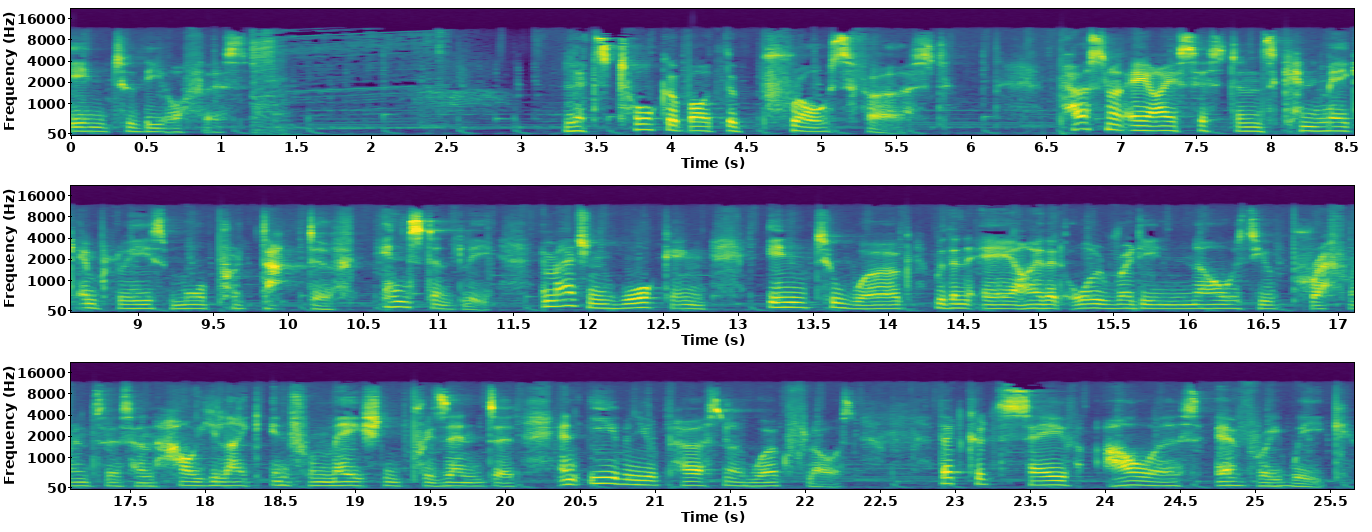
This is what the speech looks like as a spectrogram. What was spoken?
into the office. Let's talk about the pros first. Personal AI assistants can make employees more productive instantly. Imagine walking into work with an AI that already knows your preferences and how you like information presented and even your personal workflows. That could save hours every week.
